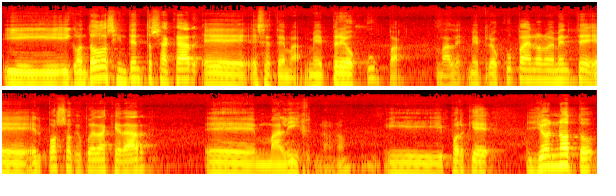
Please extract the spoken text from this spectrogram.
y, con todos intento sacar ese tema. Me preocupa, ¿vale? Me preocupa enormemente el pozo que pueda quedar maligno, ¿no? Y porque yo noto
